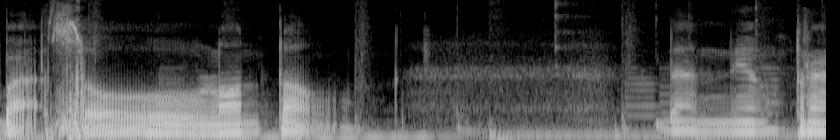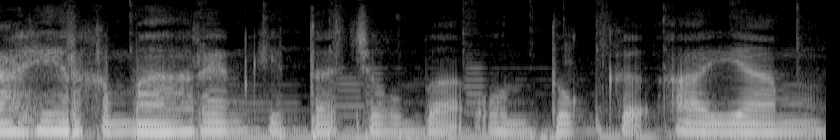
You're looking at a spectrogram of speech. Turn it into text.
bakso lontong dan yang terakhir kemarin kita coba untuk ke ayam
